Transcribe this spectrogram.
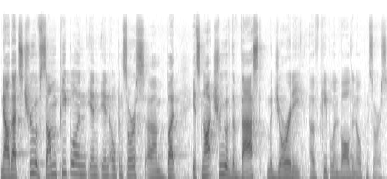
Now, that's true of some people in, in, in open source, um, but it's not true of the vast majority of people involved in open source.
